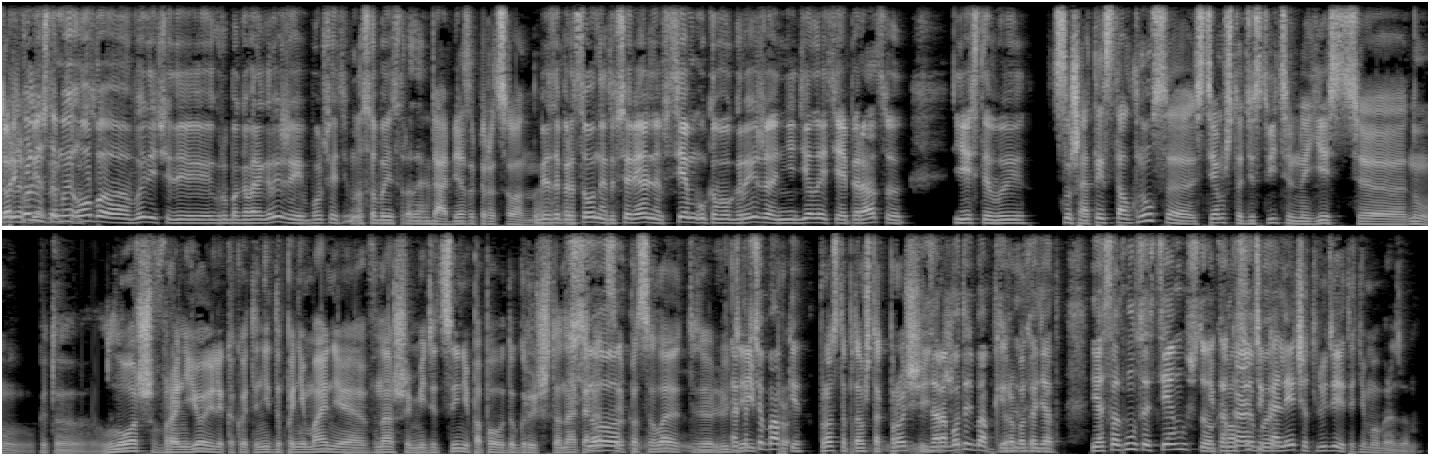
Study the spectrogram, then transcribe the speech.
Тоже прикольно, что мы оба вылечили, грубо говоря, грыжи, и больше этим особо не страдаем. Да, безоперационно. Безоперационно, это все реально. Всем, у кого грыжа, не делайте операцию, если вы Слушай, а ты столкнулся с тем, что действительно есть, э, ну, какая-то ложь, вранье или какое-то недопонимание в нашей медицине по поводу грыж, что на Всё- операции посылают э, людей... Это все бабки. про- просто потому что так проще. Заработать бабки Заработать хотят. Я столкнулся с тем, что И, по какая сути, бы... калечат людей таким образом.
